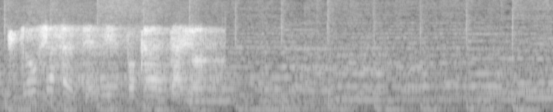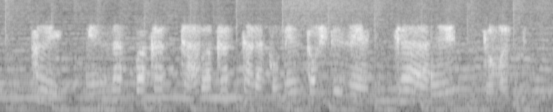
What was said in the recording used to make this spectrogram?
視聴者さん全員ポカーンだよ。なわかったわかったらコメントしてね。じゃあ、ね、ちょ待って。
